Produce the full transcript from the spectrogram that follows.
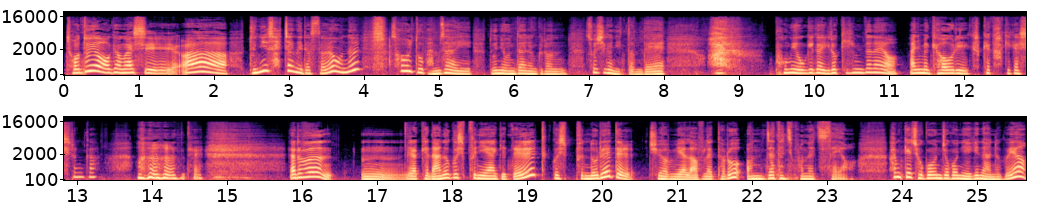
저도요, 경아 씨. 아, 눈이 살짝 내렸어요, 오늘? 서울도 밤사이 눈이 온다는 그런 소식은 있던데. 아휴, 봄이 오기가 이렇게 힘드네요. 아니면 겨울이 그렇게 가기가 싫은가? 네. 여러분, 음, 이렇게 나누고 싶은 이야기들, 듣고 싶은 노래들, 주현미의 러브레터로 언제든지 보내주세요. 함께 조곤조곤 얘기 나누고요.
